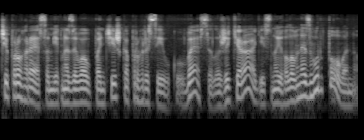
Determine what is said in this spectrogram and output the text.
чи прогресом, як називав панчишка прогресивку. Весело, життєрадісно і головне згуртовано.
